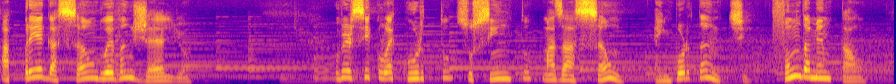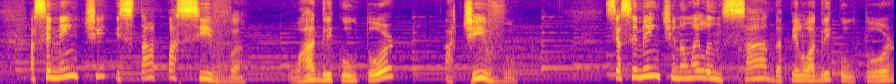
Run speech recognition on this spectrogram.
a pregação do Evangelho. O versículo é curto, sucinto, mas a ação é importante, fundamental. A semente está passiva, o agricultor ativo. Se a semente não é lançada pelo agricultor,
